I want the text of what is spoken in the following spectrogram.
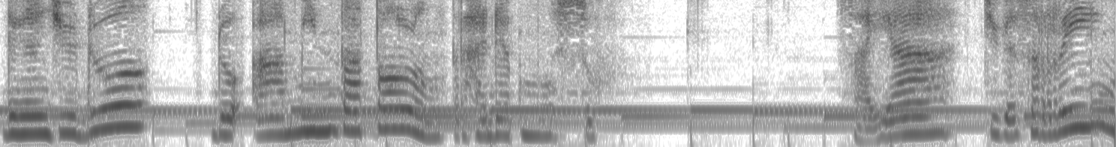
dengan judul doa minta tolong terhadap musuh. Saya juga sering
